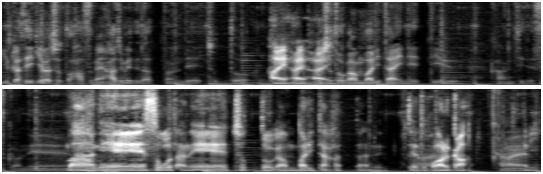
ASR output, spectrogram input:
B クラス行きはちょっとさすがに初めてだったんでちょっと、はいはいはいちょっ。と頑張りたいねっていう感じですかねまあね、そうだね。ちょっと頑張りたかったねってとこあるか。はい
